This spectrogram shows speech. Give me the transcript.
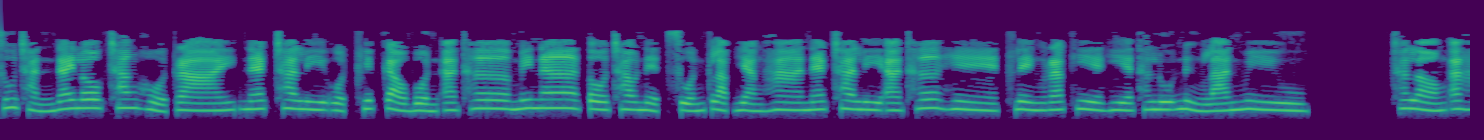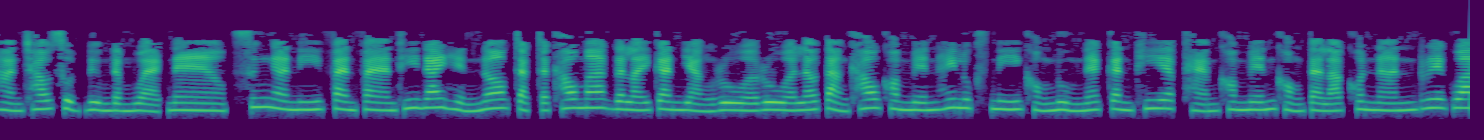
สู้ฉันได้โลกช่างโหดร้าย แน็กชาลีอดคลิปเก่าบนอาเธอร์ไม่น่าโตชาวเน็ตสวนกลับอย่างฮาแน็กชาลีอาเธอร์เฮเพลงรักเฮียเฮียทะลุหนึ่งล้านวิว ฉลองอาหารเช้าสุดดื่มดำแหวกแนว ซึ่งงานนี้แฟนๆ ที่ได้เห็นนอกจากจะเข้ามากดไลค์กันอย่างรัวรัวแล้วต่างเข้าคอมเมนต์ให้ลุคนี้ของหนุ่มแน็กกันเพียบ แถมคอมเมนต์ของแต่ละคนนั้นเรียกว่า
